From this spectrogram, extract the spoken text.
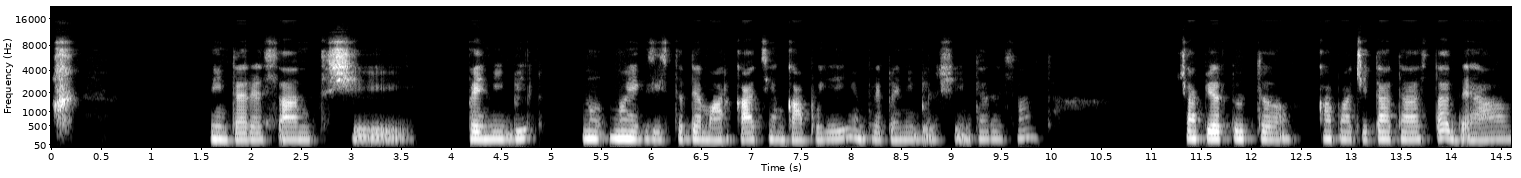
interesant și penibil. Nu, nu există demarcație în capul ei între penibil și interesant. Și a pierdut uh, capacitatea asta de a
